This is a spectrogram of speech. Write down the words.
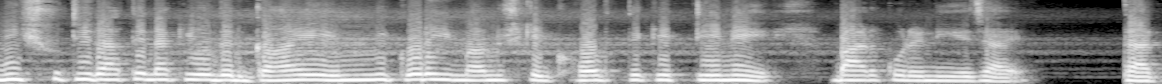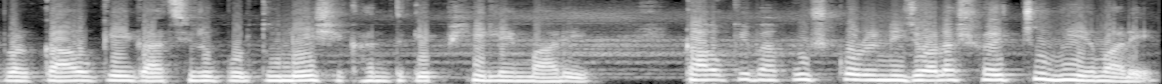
নিশুতি রাতে নাকি ওদের গায়ে এমনি করেই মানুষকে ঘর থেকে টেনে বার করে নিয়ে যায়। তারপর কাউকে গাছের উপর তুলে সেখান থেকে ফেলে মারে। কাউকে বা পুষ্করণী জলাশয়ে চুবিয়ে মারে।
